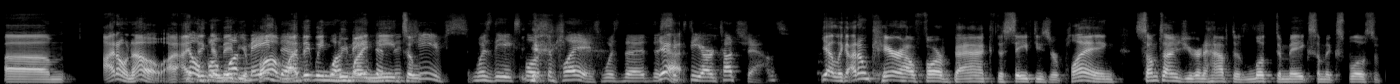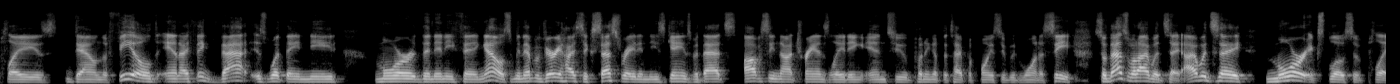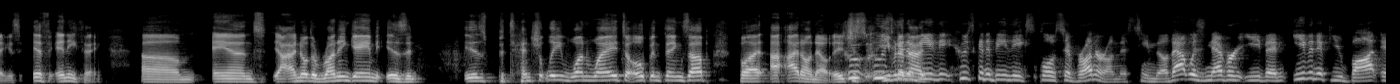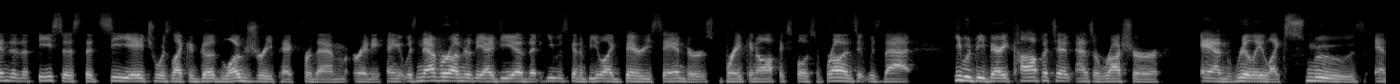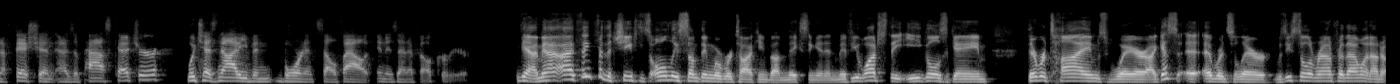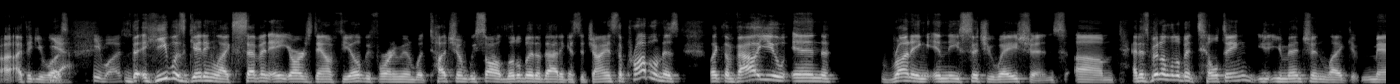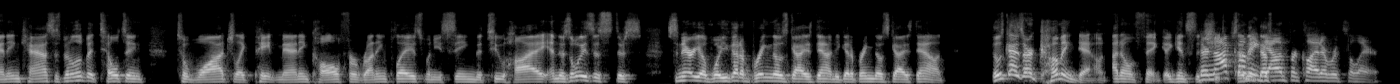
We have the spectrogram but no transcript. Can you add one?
Um, I don't know. I, no, I think that may be a problem. Them, I think we, we might need to. Chiefs was the explosive plays, was the the yeah. sixty yard touchdowns yeah, like I don't care how far back the safeties are playing. Sometimes you're going to have to look to make some explosive plays down the field. And I think that is what they need more than anything else. I mean, they have a very high success rate in these games, but that's obviously not translating into putting up the type of points you would want to see. So that's what I would say. I would say more explosive plays, if anything. Um, and I know the running game isn't is potentially one way to open things up, but I, I don't know. It's Who, just who's even going to be the, who's going to be the explosive runner on this team though. That was never even even if you bought into the thesis that CEH was like a good luxury pick for them or anything. It was never under the idea that he was going to be like Barry Sanders breaking off explosive runs. It was that he would be very competent as a rusher and really like smooth and efficient as a pass catcher, which has not even borne itself out in his NFL career. Yeah, I mean, I, think for the Chiefs, it's only something where we're talking about mixing it in. If you watch the Eagles game, there were times where I guess Edwards-Helaire was he still around for that one? I don't. I think he was. Yeah, he was. The, he was getting like seven, eight yards downfield before anyone would touch him. We saw a little bit of that against the Giants. The problem is like the value in running in these situations. Um, and it's been a little bit tilting. You, you, mentioned like Manning cast. It's been a little bit tilting to watch like Peyton Manning call for running plays when he's seeing the too high. And there's always this this scenario of well, you got to bring those guys down. You got to bring those guys down. Those guys aren't coming down. I don't think against the. They're Chiefs. not coming down for Clyde Edwards-Helaire.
